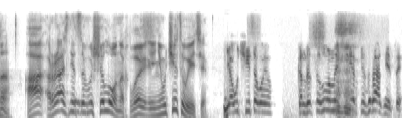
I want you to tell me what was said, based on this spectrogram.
А, а разница в эшелонах вы не учитываете? Я учитываю. Конденсационный свет без разницы,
